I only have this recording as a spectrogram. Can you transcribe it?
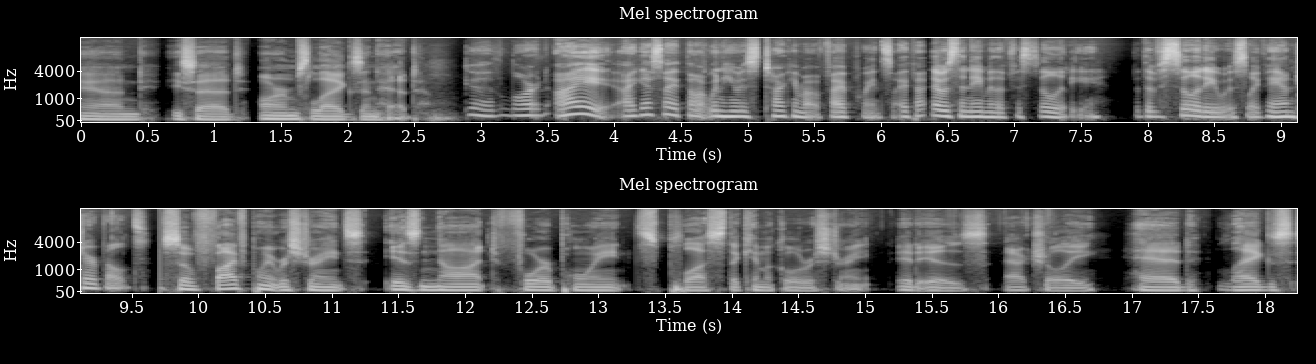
and he said arms, legs, and head. Good lord. I I guess I thought when he was talking about five points, I thought that was the name of the facility. But the facility was like Vanderbilt. So five point restraints is not four points plus the chemical restraint. It is actually head, legs,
